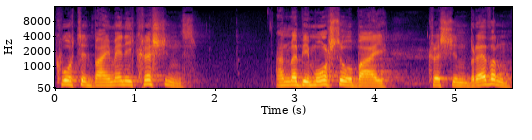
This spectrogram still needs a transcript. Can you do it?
quoted by many Christians, and maybe more so by Christian brethren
